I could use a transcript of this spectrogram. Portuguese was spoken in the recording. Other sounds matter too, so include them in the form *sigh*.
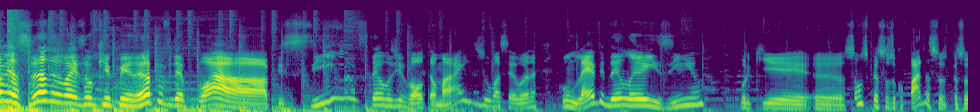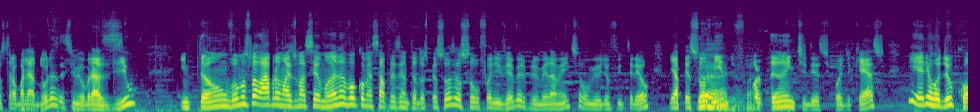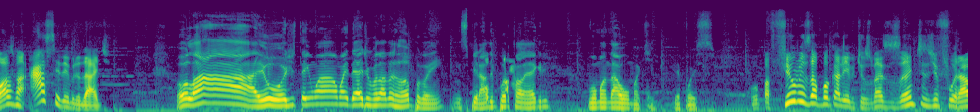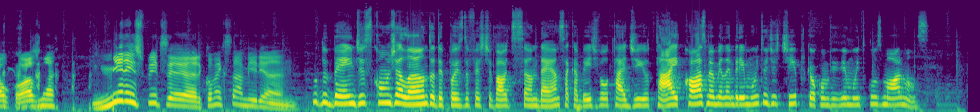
Começando mais um Keeping Up with the Pop. Sim, estamos de volta mais uma semana com um leve delayzinho, porque uh, somos pessoas ocupadas, somos pessoas trabalhadoras desse meu Brasil. Então vamos falar para mais uma semana. Vou começar apresentando as pessoas. Eu sou o Fanny Weber, primeiramente, sou o humilde anfitrião e a pessoa Grande, muito importante deste podcast. E ele, Rodrigo Cosma, a celebridade. Olá! Eu hoje tenho uma, uma ideia de rodada relâmpago, hein? Inspirado em Porto Alegre. Vou mandar uma aqui depois. Opa, filmes apocalípticos, mas antes de furar o Cosma, *laughs* Miriam Spitzer, como é que está, Miriam? Tudo bem, descongelando depois do festival de Sundance. Acabei de voltar de Utah. E Cosme, eu me lembrei muito de ti, porque eu convivi muito com os Mormons.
